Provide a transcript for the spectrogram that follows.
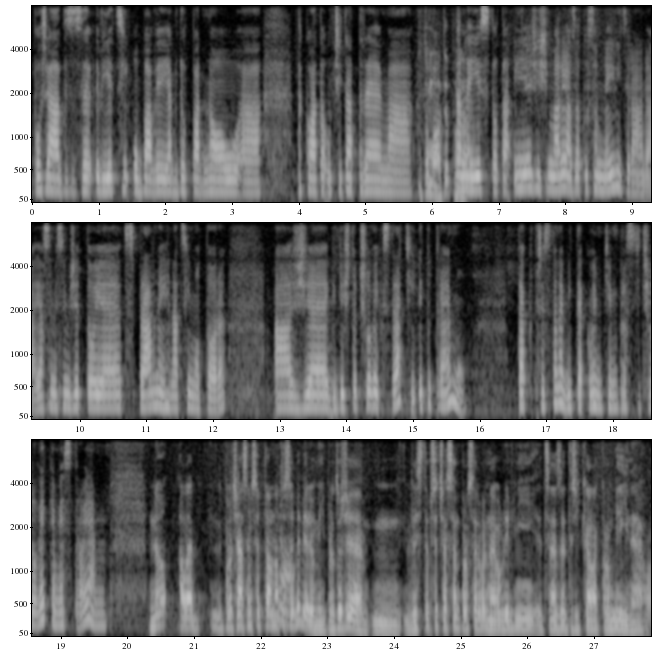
pořád ze věcí obavy, jak dopadnou a taková ta určitá tréma. To máte pořád? Ta nejistota. Ježíš Maria, za to jsem nejvíc ráda. Já si myslím, že to je správný hnací motor a že když to člověk ztratí, i tu trému, tak přestane být takovým tím prostě člověkem, je strojem. No, ale proč já jsem se ptal na to No. sebevědomí? Protože mm, vy jste před časem pro server Neovlivní CZ říkala kromě jiného.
